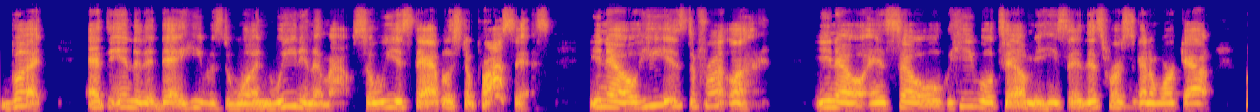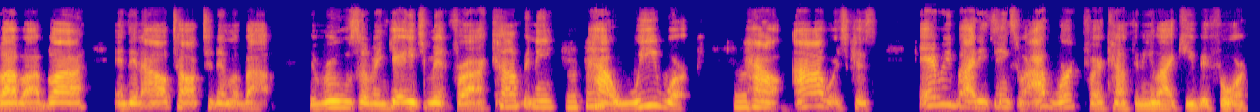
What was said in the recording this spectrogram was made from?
But at the end of the day, he was the one weeding them out. So we established a process. You know, he is the front line, you know, and so he will tell me, he said, this person's going to work out, blah, blah, blah. And then I'll talk to them about the rules of engagement for our company, mm-hmm. how we work mm-hmm. how ours, because everybody thinks, well, I've worked for a company like you before,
